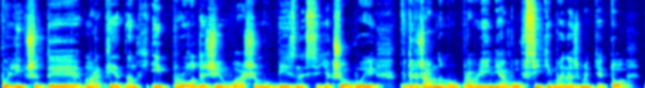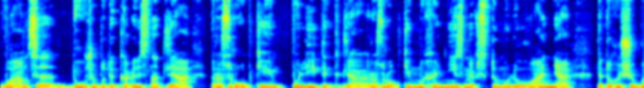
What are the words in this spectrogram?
поліпшити маркетинг і продажі в вашому бізнесі. Якщо ви в державному управлінні або в сіті менеджменті, то вам це дуже буде корисно для розробки політик, для розробки механізмів стимулювання для того, щоб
